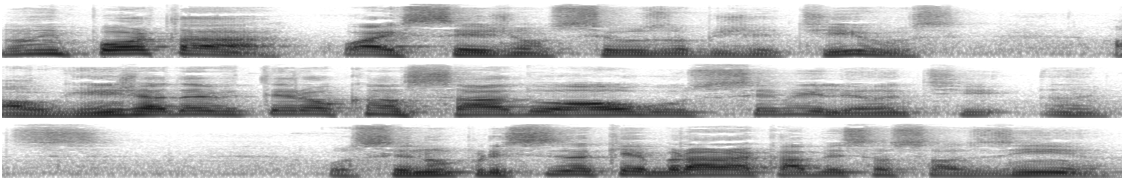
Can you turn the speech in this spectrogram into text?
Não importa quais sejam seus objetivos, alguém já deve ter alcançado algo semelhante antes. Você não precisa quebrar a cabeça sozinho.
